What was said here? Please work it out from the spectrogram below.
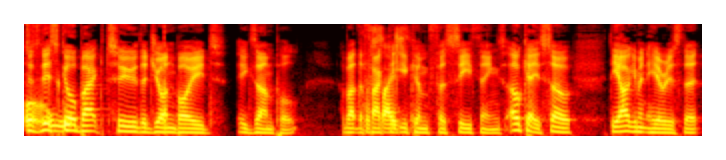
Does or, this go back to the John Boyd example about the precisely. fact that you can foresee things? Okay, so the argument here is that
